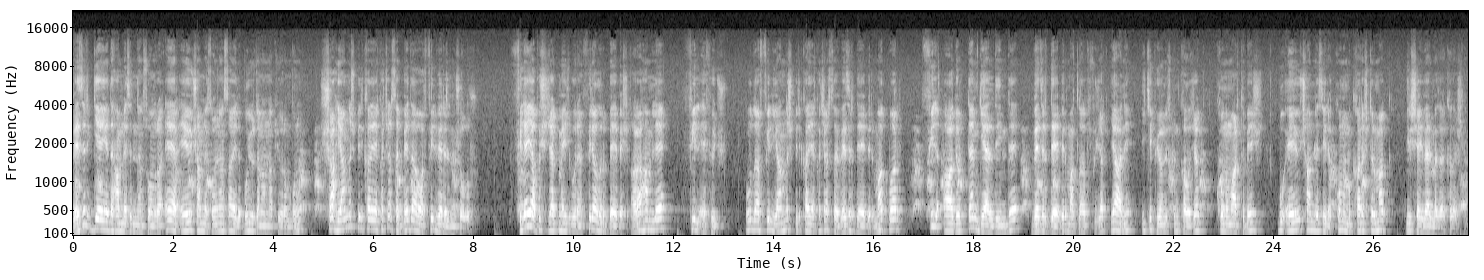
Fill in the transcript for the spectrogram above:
Vezir G7 hamlesinden sonra eğer E3 hamlesi oynansaydı bu yüzden anlatıyorum bunu. Şah yanlış bir kareye kaçarsa bedava fil verilmiş olur. File yapışacak mecburen fil alır B5 ara hamle fil F3. Burada fil yanlış bir kareye kaçarsa vezir D1 mat var. Fil A4'ten geldiğinde vezir D1 matları tutacak. Yani 2 piyon üstün kalacak. Konum artı 5. Bu E3 hamlesiyle konumu karıştırmak bir şey vermez arkadaşlar.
